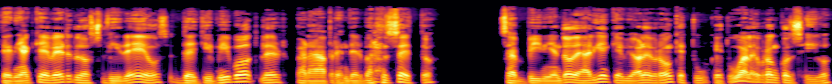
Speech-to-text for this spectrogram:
tenían que ver los videos de Jimmy Butler para aprender baloncesto o sea, viniendo de alguien que vio a LeBron, que, tú, que tuvo a LeBron consigo.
